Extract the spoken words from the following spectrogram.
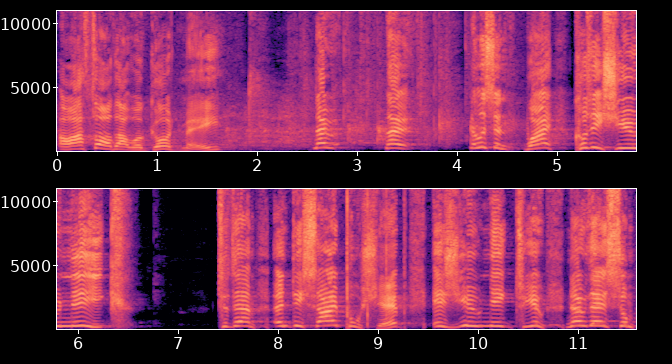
oh, I thought that were good, me. Now, now, now listen, why? Because it's unique to them. And discipleship is unique to you. Now there's some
